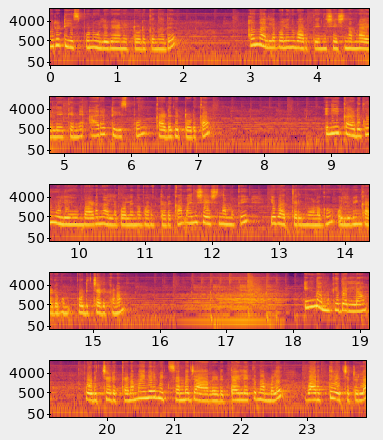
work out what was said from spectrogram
ഒരു ടീസ്പൂൺ ഉലുവയാണ് ഇട്ട് കൊടുക്കുന്നത്. അത് നല്ല പോലെ ഒന്ന് വറുത്തതിന് ശേഷം നമ്മൾ അതിലേക്ക് തന്നെ അര ടീസ്പൂൺ കടുക് ഇട്ട് കൊടുക്കാം. ഇനി ഈ കടുകും ഉലുവയും പാടെ നല്ല പോലെ ഒന്ന് വറുത്തെടുക്കാം. അതിന് ശേഷം നമുക്ക് ഈ വറ്റൽമുളകും ഉലുവയും കടുകും പൊടിച്ചെടുക്കണം. ഇനി നമുക്കിതെല്ലാം പൊടിച്ചെടുക്കണം. അതിനൊരു മിക്സറിന്റെ ജാറെടുത്ത് അതിലേക്ക് നമ്മൾ വറുത്ത് വെച്ചിട്ടുള്ള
